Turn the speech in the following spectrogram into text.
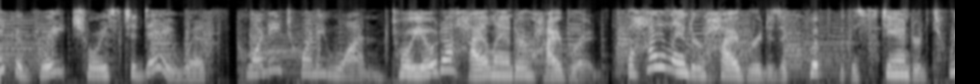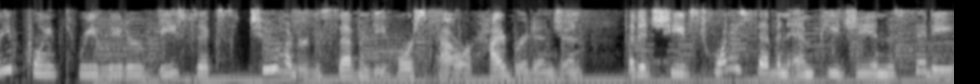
Make a great choice today with 2021 Toyota Highlander Hybrid. The Highlander Hybrid is equipped with a standard 3.3-liter V6 270 horsepower hybrid engine that achieves 27 mpg in the city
